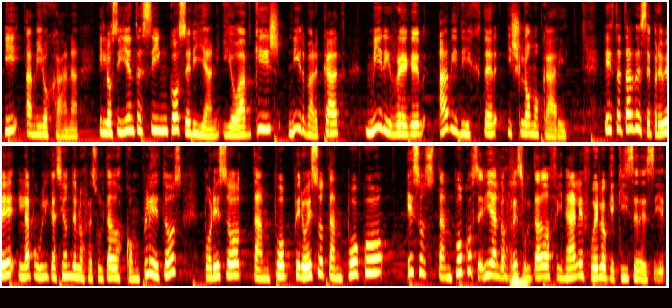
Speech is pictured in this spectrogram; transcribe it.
y Amir Ohana. Y los siguientes cinco serían Yoav Kish, Nir Barkat, Miri Regev, Avi Dichter y Shlomo Kari. Esta tarde se prevé la publicación de los resultados completos, por eso tampoco, pero eso tampoco esos tampoco serían los resultados finales, fue lo que quise decir.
